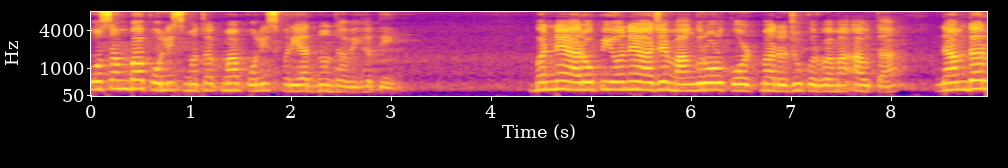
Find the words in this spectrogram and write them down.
કોસંબા પોલીસ મથકમાં પોલીસ ફરિયાદ નોંધાવી હતી. બંને આરોપીઓને આજે માંગરોળ કોર્ટમાં રજૂ કરવામાં આવતા નામદાર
